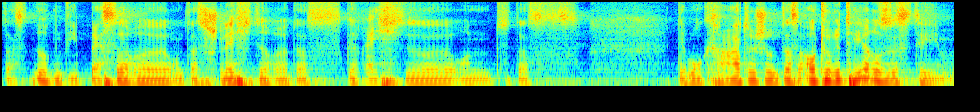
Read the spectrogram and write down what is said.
das irgendwie Bessere und das Schlechtere, das Gerechte und das demokratische und das autoritäre System.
